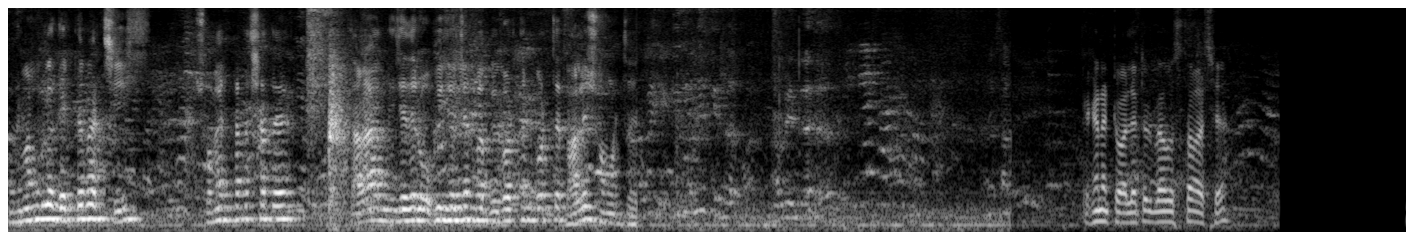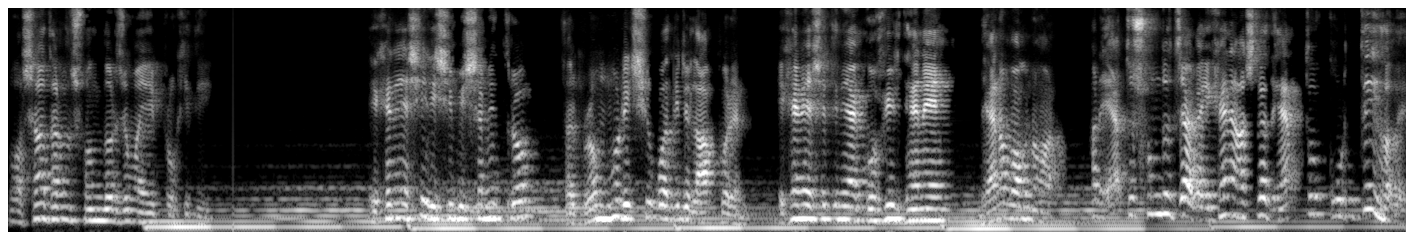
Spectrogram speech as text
হনুমানগুলো দেখতে পাচ্ছি। সময়ের সাথে সাথে তারা নিজেদের অভিযোজন বা বিবর্তন করতে ভালোই সমর্থ এখানে টয়লেটের ব্যবস্থাও আছে। অসাধারণ সৌন্দর্যময় এই প্রকৃতি। এখানে এসে ঋষি বিশ্বামিত্র তার ব্রহ্ম ঋষি উপাধিটি লাভ করেন। এখানে এসে তিনি এক গভীর ধ্যানে ধ্যানমগ্ন হন। আর এত সুন্দর জায়গা, এখানে আসলে ধ্যান তো করতেই হবে।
